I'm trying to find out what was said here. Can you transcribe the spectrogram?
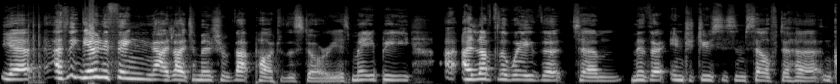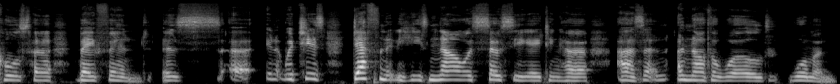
yeah, I think the only thing I'd like to mention of that part of the story is maybe I, I love the way that um, Mither introduces himself to her and calls her Befind, as uh, you know, which is definitely he's now associating her as an another world woman.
